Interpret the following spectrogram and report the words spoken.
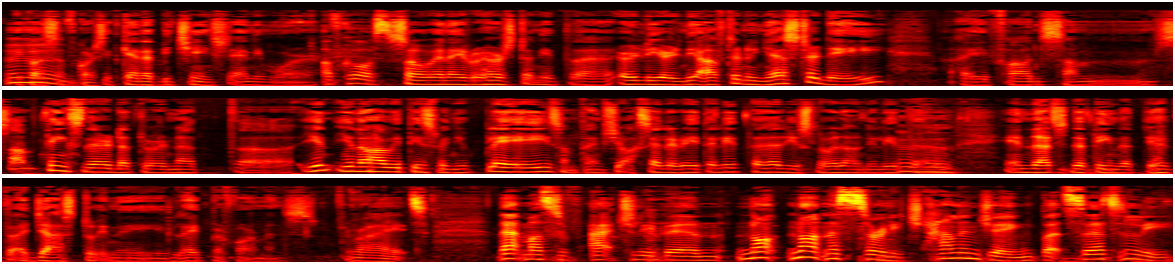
because, of course, it cannot be changed anymore. Of course. So when I rehearsed on it uh, earlier in the afternoon yesterday, I found some some things there that were not. Uh, you, you know how it is when you play. Sometimes you accelerate a little, you slow down a little, and that's the thing that you have to adjust to in a live performance. Right. That must have actually been not not necessarily challenging, but certainly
